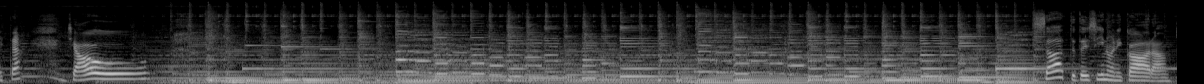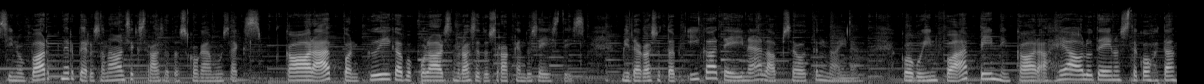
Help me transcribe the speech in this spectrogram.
aitäh! tšau! Saate tõi sinuni Kaara, sinu partner personaalseks raseduskogemuseks. Kaara äpp on kõige populaarsem rasedusrakendus Eestis, mida kasutab iga teine lapseootel naine. kogu info äpi ning Kaara heaoluteenuste kohta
